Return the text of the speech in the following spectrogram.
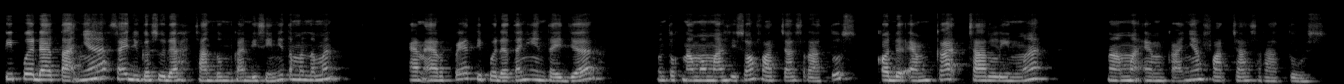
Tipe datanya saya juga sudah cantumkan di sini teman-teman. NRP tipe datanya integer. Untuk nama mahasiswa Farca 100, kode MK char 5, nama MK-nya Farca 100.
